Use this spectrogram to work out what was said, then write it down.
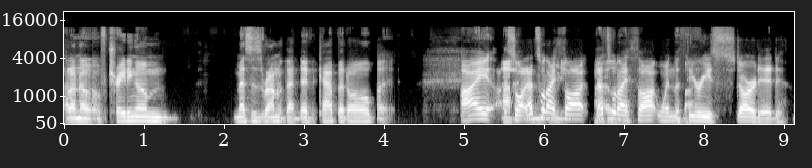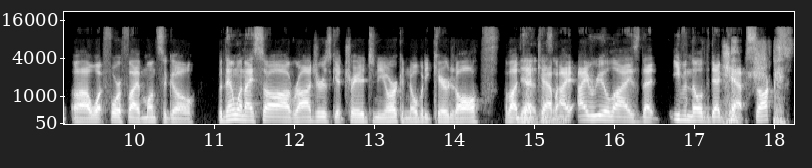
I don't know if trading him messes around with that dead cap at all, but I so that's what I thought. That's what I thought when the theories started. Uh, what four or five months ago, but then when I saw Rodgers get traded to New York and nobody cared at all about yeah, dead cap, I, I realized that even though the dead cap sucks,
